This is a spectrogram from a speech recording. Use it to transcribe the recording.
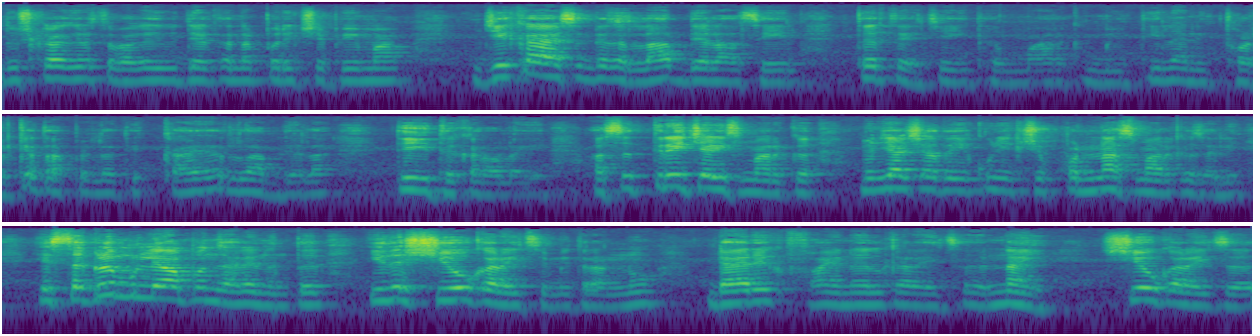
दुष्काळग्रस्त भागातील विद्यार्थ्यांना परीक्षा फी माफ जे काय असेल त्याचा लाभ द्यायला असेल तर त्याचे इथं मार्क मिळतील आणि थोडक्यात आपल्याला ते काय लाभ द्यायला ते इथं करावं लागेल. असं त्रेचाळीस मार्क म्हणजे असे आता एकूण एकशे पन्नास मार्क झाले. हे सगळं मूल्यमापन झाल्यानंतर इथं शेव करायचं मित्रांनो. डायरेक्ट फायनल करायचं नाही. शेव करायचं.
